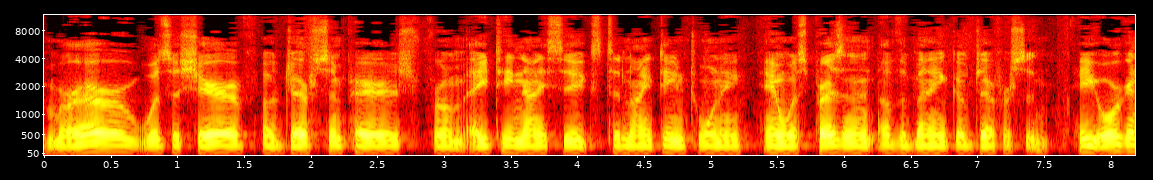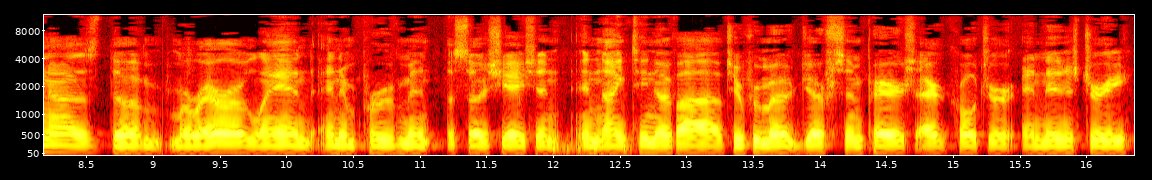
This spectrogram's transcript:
Marrero was a sheriff of Jefferson Parish from 1896 to 1920 and was president of the Bank of Jefferson. He organized the Marrero Land and Improvement Association in 1905 to promote Jefferson Parish agriculture and industry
